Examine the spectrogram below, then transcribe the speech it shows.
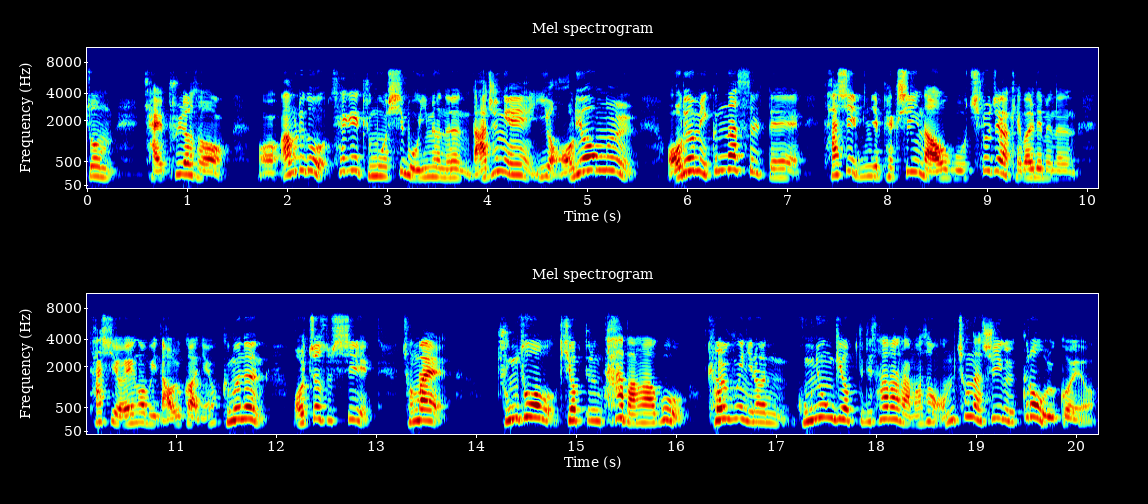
좀 잘 풀려서 어, 아무래도 세계 규모 15이면은 나중에 이 어려움을 어려움이 끝났을 때 다시 이제 백신이 나오고 치료제가 개발되면은 다시 여행업이 나올 거 아니에요? 그러면은 어쩔 수 없이 정말 중소 기업들은 다 망하고 결국엔 이런 공룡 기업들이 살아남아서 엄청난 수익을 끌어올 거예요.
